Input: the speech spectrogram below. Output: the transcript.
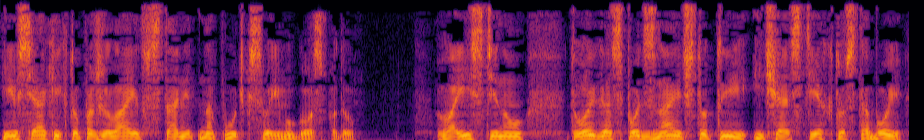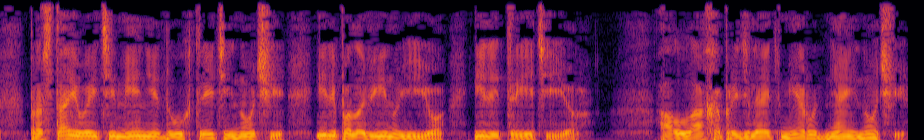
и всякий, кто пожелает, встанет на путь к своему Господу. Воистину, Твой Господь знает, что Ты и часть тех, кто с Тобой, простаиваете менее двух третей ночи, или половину ее, или треть ее. Аллах определяет меру дня и ночи.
